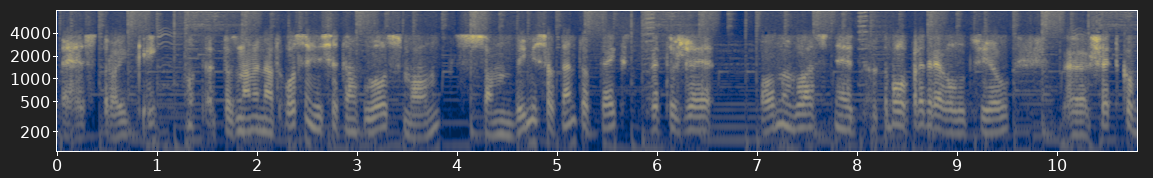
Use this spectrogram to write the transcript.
PS3, to znamená v 88. som vymyslel tento text, pretože on vlastne, to bolo pred revolúciou, všetko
